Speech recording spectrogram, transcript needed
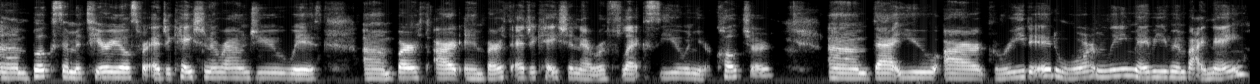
um, books and materials for education around you with um, birth art and birth education that reflects you and your culture, um, that you are greeted warmly, maybe even by name,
